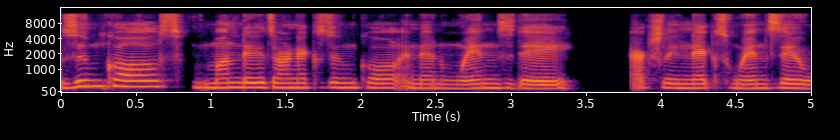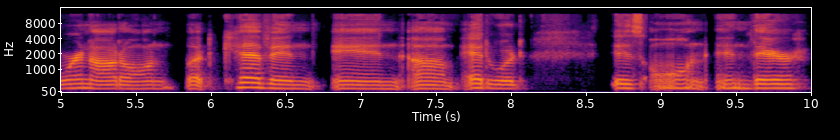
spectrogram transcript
Zoom calls. Monday is our next Zoom call, and then Wednesday, actually next Wednesday, we're not on, but Kevin and um, Edward is on, and they're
